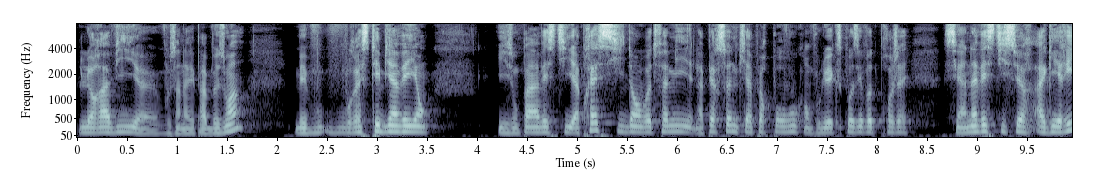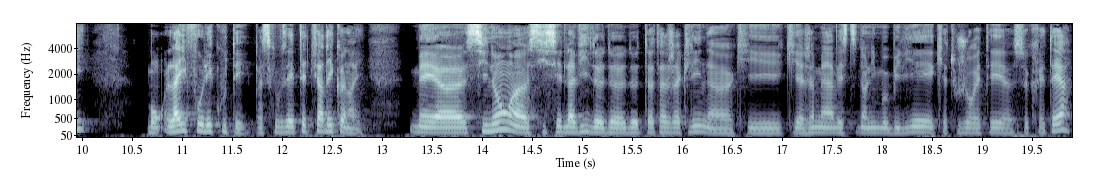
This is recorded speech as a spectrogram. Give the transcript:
leur avis, euh, vous n'en avez pas besoin, mais vous, restez bienveillant. Ils n'ont pas investi. Après, si dans votre famille, la personne qui a peur pour vous quand vous lui exposez votre projet, c'est un investisseur aguerri, bon, là, il faut l'écouter, parce que vous allez peut-être faire des conneries. Mais euh, sinon, si c'est de l'avis de, de, Tata Jacqueline qui, qui a jamais investi dans l'immobilier et qui a toujours été secrétaire,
